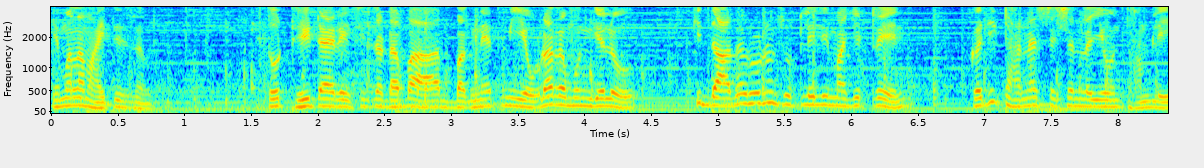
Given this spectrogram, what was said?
हे मला माहितीच नव्हतं. तो थ्री टायर ए सीचा डबा बघण्यात मी एवढा रमून गेलो की दादरवरून सुटलेली माझी ट्रेन कधी ठाणा स्टेशनला येऊन थांबली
